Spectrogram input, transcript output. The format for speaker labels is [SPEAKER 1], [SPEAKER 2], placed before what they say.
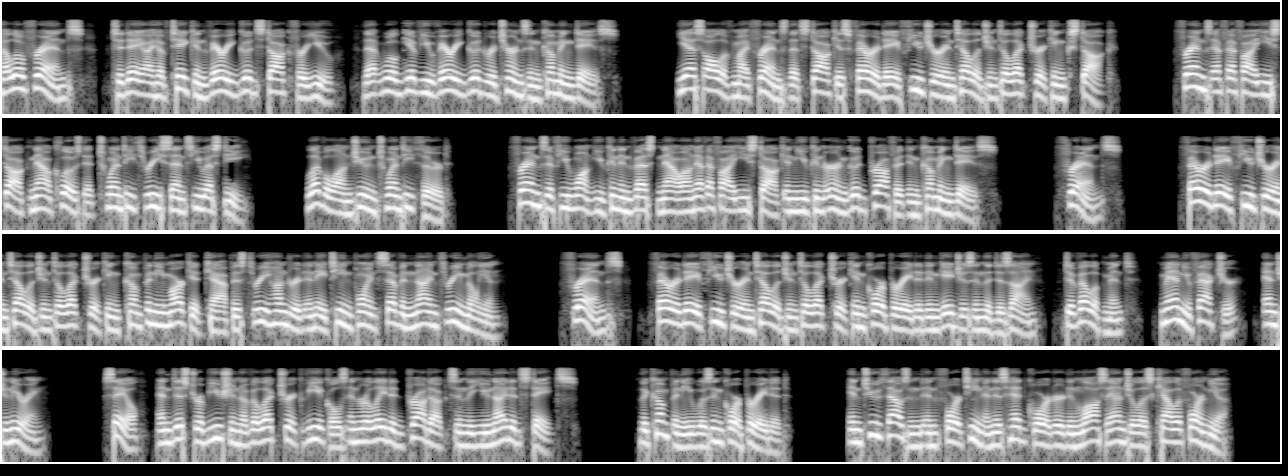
[SPEAKER 1] Hello friends, today I have taken very good stock for you, that will give you very good returns in coming days. Yes all of my friends that stock is Faraday Future Intelligent Electric Inc. stock. Friends FFIE stock now closed at 23 cents USD. Level on June 23rd. Friends if you want you can invest now on FFIE stock and you can earn good profit in coming days. Friends. Faraday Future Intelligent Electric Inc. company market cap is 318.793 million. Friends, Faraday Future Intelligent Electric Incorporated engages in the design, development, manufacture, engineering, sale, and distribution of electric vehicles and related products in the United States. The company was incorporated in 2014 and is headquartered in Los Angeles, California.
